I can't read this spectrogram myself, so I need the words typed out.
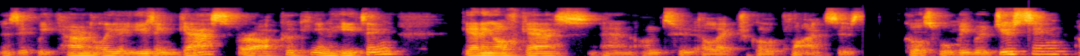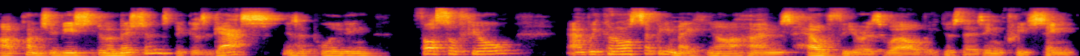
is if we currently are using gas for our cooking and heating, getting off gas and onto electrical appliances. Of course, we'll be reducing our contribution to emissions because gas is a polluting fossil fuel. And we can also be making our homes healthier as well because there's increasing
